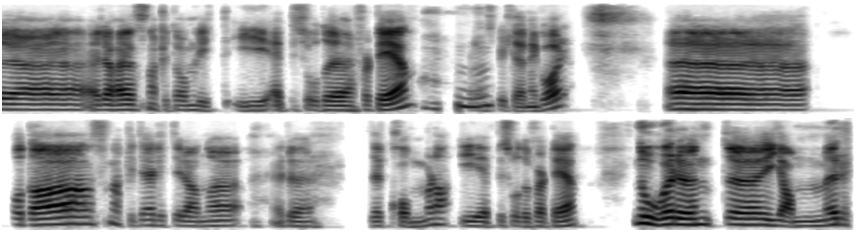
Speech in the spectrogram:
eh, eller har jeg snakket om litt i episode 41. Mm. Den spilte jeg inn i går. Eh, og da snakket jeg litt Eller det kommer da i episode 41. Noe rundt jammer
